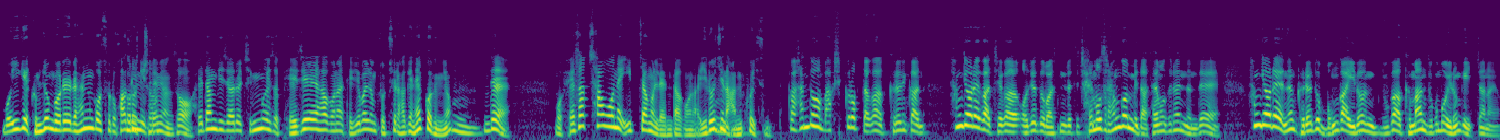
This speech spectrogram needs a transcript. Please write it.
뭐 이게 금전 거래를 한 것으로 확인이 그렇죠. 되면서 해당 기자를 직무에서 배제하거나 대기발령 조치를 하긴 했거든요. 음. 근데 뭐 회사 차원의 입장을 낸다거나 이러지는 음. 않고 있습니다. 그러니까 한동안 막 시끄럽다가 그러니까 한결에가 제가 어제도 말씀드렸듯이 잘못을 한 겁니다. 잘못을 했는데 한결에는 그래도 뭔가 이런 누가 그만두고 뭐 이런 게 있잖아요.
